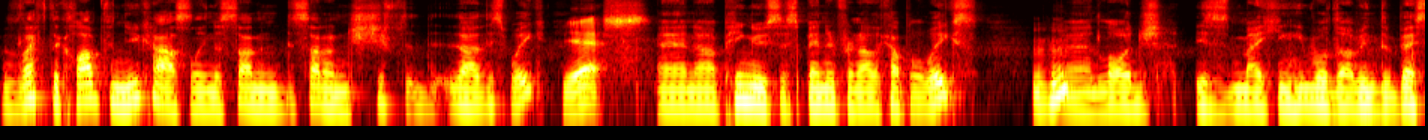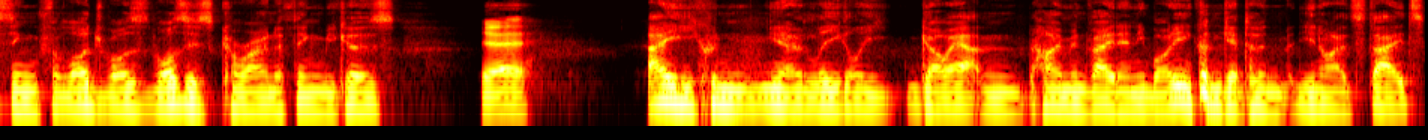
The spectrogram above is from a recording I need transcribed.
left the club for Newcastle in a sudden sudden shift uh, this week, Yes. and uh, Pingu's suspended for another couple of weeks. Mhm. And Lodge is making him. Well, I mean, the best thing for Lodge was was his Corona thing because Yeah. a he couldn't you know legally go out and home invade anybody. He couldn't get to the United States,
